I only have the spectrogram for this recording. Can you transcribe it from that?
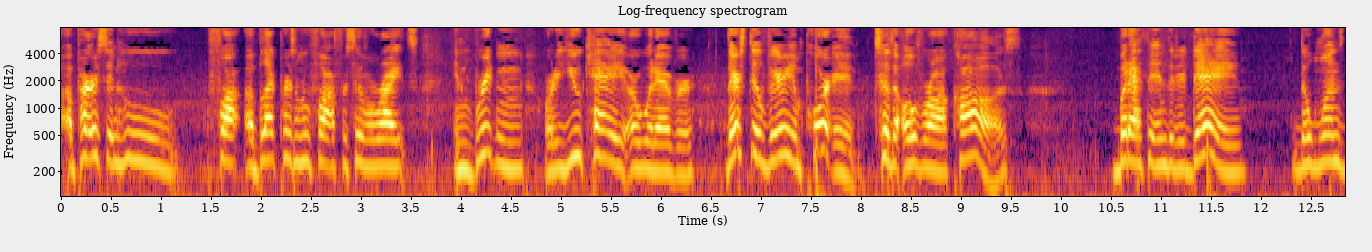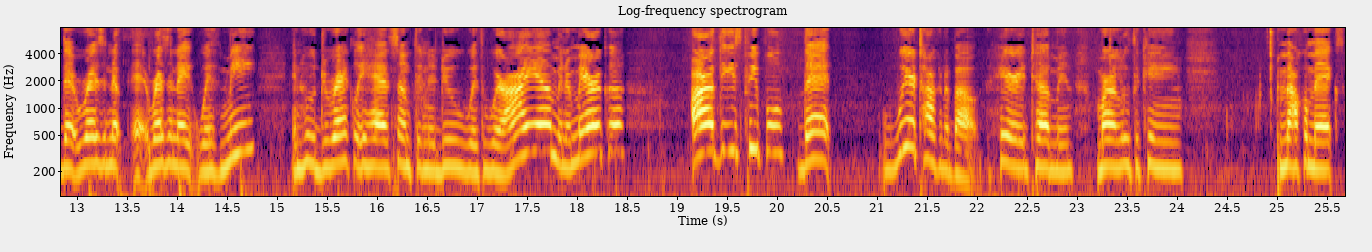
a person who fought a black person who fought for civil rights in Britain or the UK or whatever, they're still very important to the overall cause. But at the end of the day, the ones that resonate resonate with me and who directly had something to do with where I am in America are these people that we're talking about. Harriet Tubman, Martin Luther King, Malcolm X,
